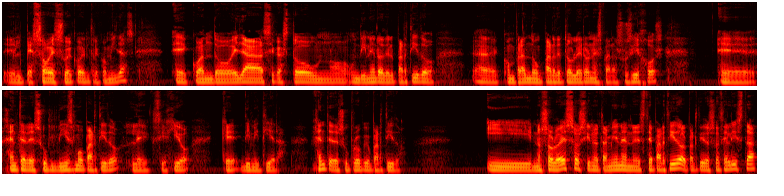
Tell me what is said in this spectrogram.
el PSOE sueco, entre comillas, eh, cuando ella se gastó un, dinero del partido eh, comprando un par de toblerones para sus hijos, eh, gente de su mismo partido le exigió que dimitiera, gente de su propio partido. Y no solo eso, sino también en este partido, el Partido Socialista,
